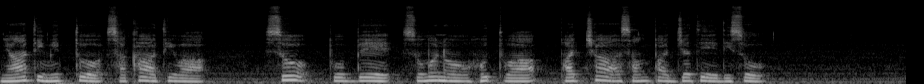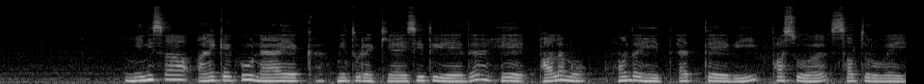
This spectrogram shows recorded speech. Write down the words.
ඥාති මිත්තෝ සඛාතිවා සෝ පුබ්බේ සුමනෝ හුත්වා පච්චා සම්පජ්ජතේ දිසෝ මිනිසා අනෙකෙකු නෑයෙක් මිතුරෙක් යැයි සිතුයේද හේ පළමු හොඳ හිත් ඇත්තේ වී පසුව සතුරු වෙයි.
